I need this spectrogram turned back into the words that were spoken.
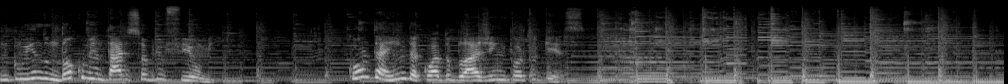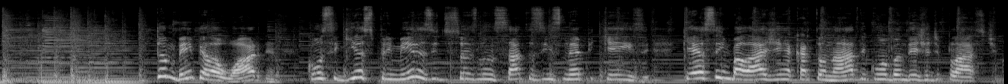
incluindo um documentário sobre o filme. Conta ainda com a dublagem em português. Também pela Warner, consegui as primeiras edições lançadas em Snapcase, que é essa embalagem acartonada e com uma bandeja de plástico.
